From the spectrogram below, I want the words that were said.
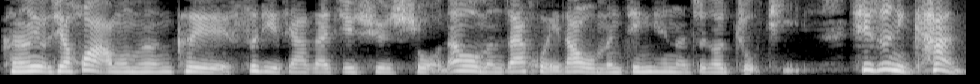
可能有些话我们可以私底下再继续说。那我们再回到我们今天的这个主题，其实你看。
